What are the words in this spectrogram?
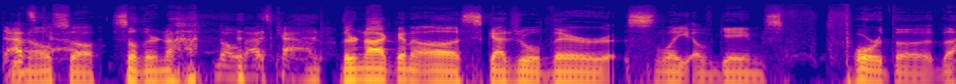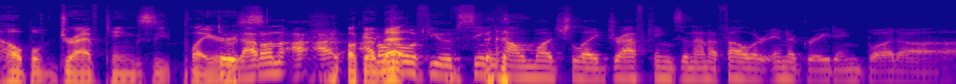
That's you know cap. so so they're not No, that's cap. they're not gonna uh schedule their slate of games for the the help of draftkings players Dude, I don't, I, I, Okay, I don't that- know if you have seen how much like DraftKings and NFL are integrating, but uh,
